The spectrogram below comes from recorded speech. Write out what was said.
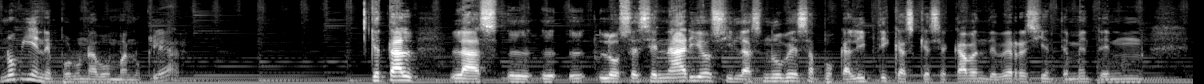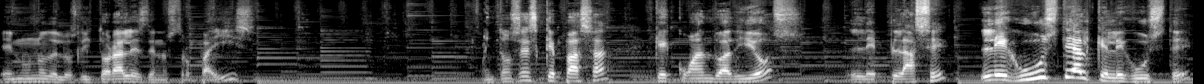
no viene por una bomba nuclear. ¿Qué tal las, los escenarios y las nubes apocalípticas que se acaban de ver recientemente en, en uno de los litorales de nuestro país? Entonces, ¿qué pasa? Que cuando a Dios le place, le guste al que le guste,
